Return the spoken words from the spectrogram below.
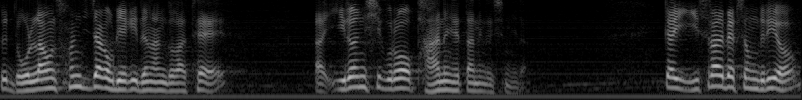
그 놀라운 선지자가 우리에게 일어난 것 같아. 아, 이런 식으로 반응했다는 것입니다. 그러니까 이스라엘 백성들이요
